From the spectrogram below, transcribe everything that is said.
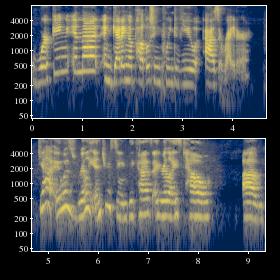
working in that and getting a publishing point of view as a writer? yeah, it was really interesting because I realized how um,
